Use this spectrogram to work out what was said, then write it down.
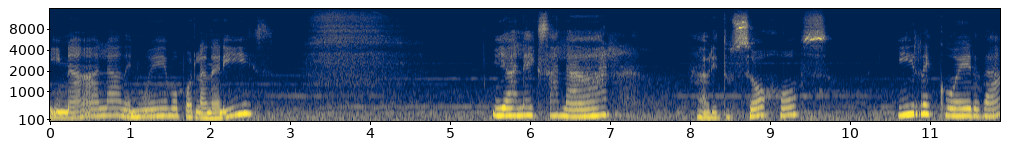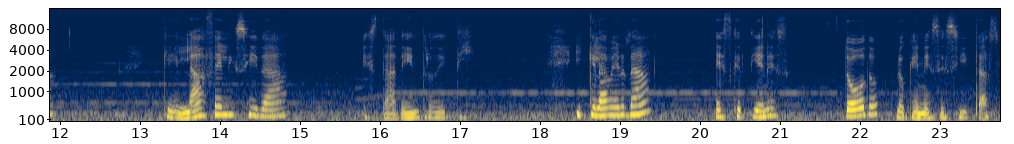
Inhala de nuevo por la nariz. Y al exhalar, abre tus ojos y recuerda que la felicidad está dentro de ti. Y que la verdad es que tienes todo lo que necesitas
